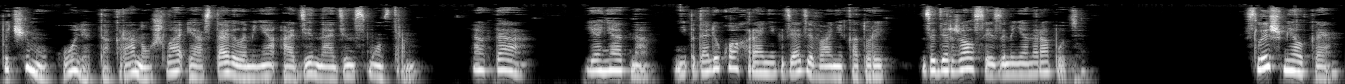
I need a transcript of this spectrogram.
Почему Оля так рано ушла и оставила меня один на один с монстром? Ах да, я не одна. Неподалеку охранник дядя Вани, который задержался из-за меня на работе. Слышь, мелкая,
